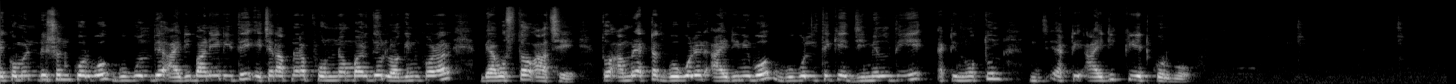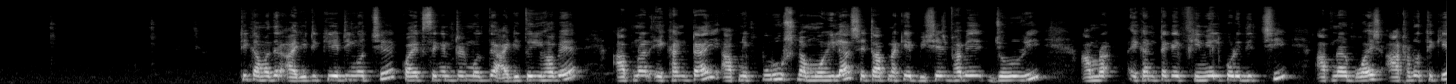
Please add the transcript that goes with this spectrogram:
রেকমেন্ডেশন করব গুগল দিয়ে আইডি বানিয়ে নিতে, এছাড়া আপনারা ফোন নাম্বার দিয়েও লগ করার ব্যবস্থাও আছে। তো আমরা একটা গুগলের আইডি নিব গুগল থেকে জিমেল দিয়ে একটি নতুন একটি আইডি ক্রিয়েট করব। ঠিক আমাদের আইডিটি ক্রিয়েটিং হচ্ছে, কয়েক সেকেন্ডের মধ্যে আইডি তৈরি হবে। আপনার এখানটায় আপনি পুরুষ না মহিলা, সেটা আপনাকে বিশেষভাবে জরুরি। আমরা এখান থেকে ফিমেল করে দিচ্ছি। আপনার বয়স আঠারো থেকে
